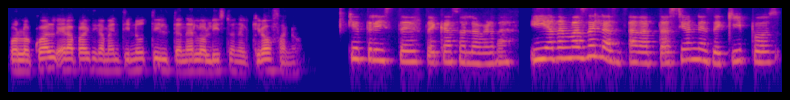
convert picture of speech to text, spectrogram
por lo cual era prácticamente inútil tenerlo listo en el quirófano. Qué triste este caso, la verdad. Y además de las adaptaciones de equipos,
